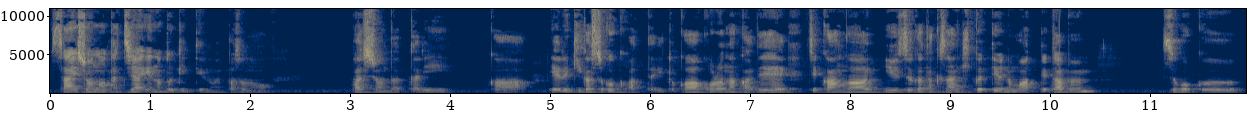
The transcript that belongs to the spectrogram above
最初の立ち上げの時っていうのはやっぱその、パッションだったりが、やる気がすごくあったりとか、コロナ禍で時間が、融通がたくさん効くっていうのもあって多分、すごく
